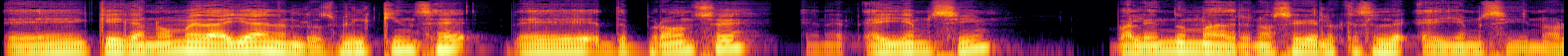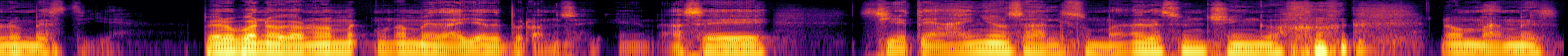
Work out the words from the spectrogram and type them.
eh, que ganó medalla en el 2015 de, de bronce en el AMC. Valiendo madre, no sé lo que es el AMC, no lo investigué. Pero bueno, ganó una, medalla de bronce. Hace siete años, a su madre, es un chingo. no mames.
